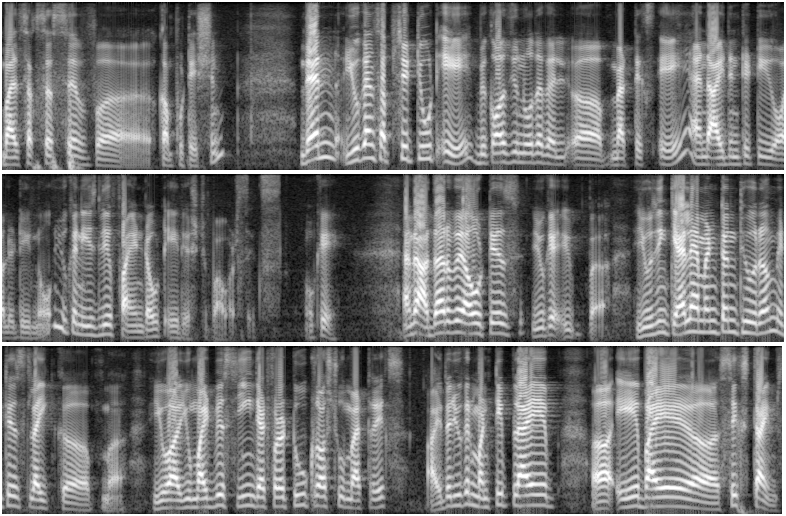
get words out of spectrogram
by successive uh, computation. Then you can substitute a because you know the value, uh, matrix A and identity you already know you can easily find out a raised to power 6. Okay. And the other way out is you can uh, using Cayley-Hamilton theorem it is like uh, you are you might be seeing that for a 2 cross 2 matrix either you can multiply uh, a by uh, 6 times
